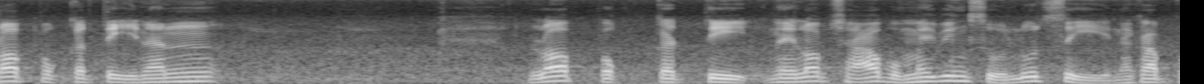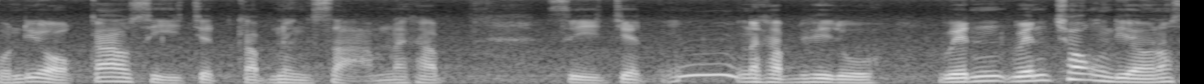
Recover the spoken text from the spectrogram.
รอบปกตินั้น รอบปกติในรอบเช้าผมให้วิ่งศูนย์รูด4นะครับผลที่ออก947กับ13นะครับ47อืมนะครับพี่ๆดูเว้นเว้นช่องเดียวเนาะ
